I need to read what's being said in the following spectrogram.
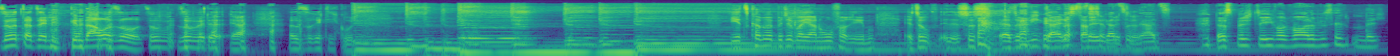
so tatsächlich, genau so. So, so bitte, ja. Das ist richtig gut. Jetzt können wir bitte über Jan Hofer reden. Also, es ist, also wie geil ist das denn bitte? Ernst. Das verstehe ich von vorne bis hinten nicht.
